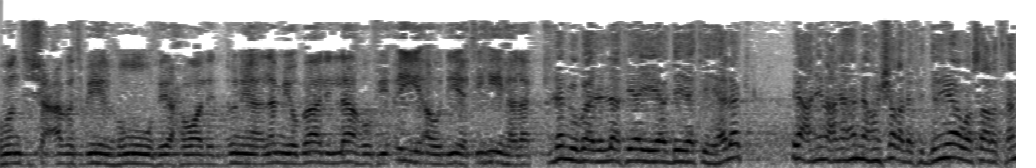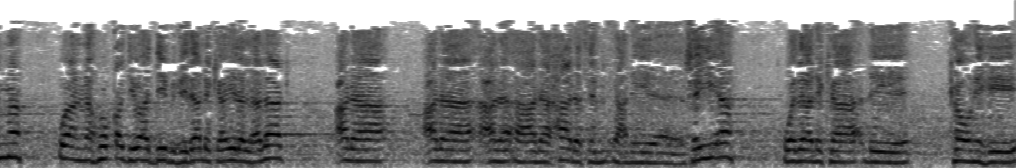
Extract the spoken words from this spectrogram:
ومن تشعبت به الهموم في أحوال الدنيا لم يبال الله في أي أوديته هلك. لم يبال الله في أي أوديته هلك. يعني معناه أنه انشغل في الدنيا وصارت همه وأنه قد يؤدي به ذلك إلى الهلاك. على على على على حالة يعني سيئة وذلك لكونه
